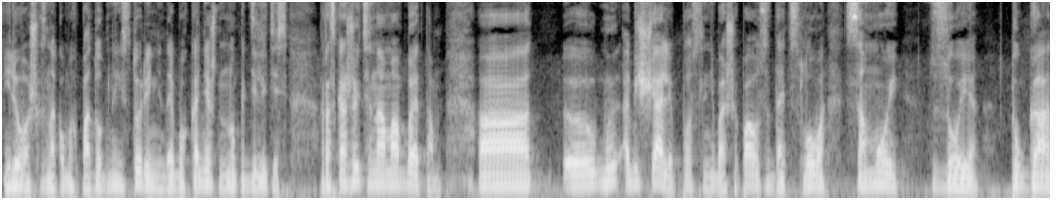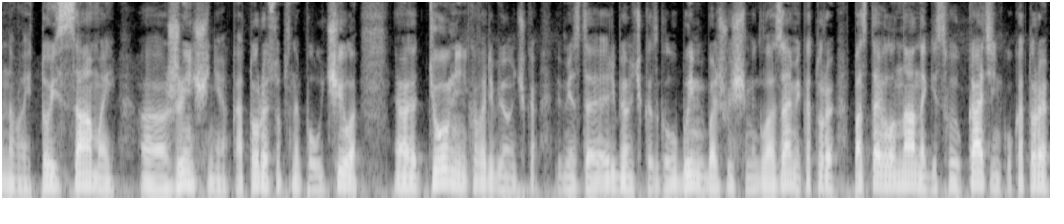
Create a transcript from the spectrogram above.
или у ваших знакомых подобные истории, не дай бог, конечно, но поделитесь. Расскажите нам об этом. А, э, мы обещали после небольшой паузы дать слово самой Зое Тугановой, той самой э, женщине, которая, собственно, получила э, темненького ребеночка вместо ребеночка с голубыми большущими глазами, которая поставила на ноги свою Катеньку, которая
